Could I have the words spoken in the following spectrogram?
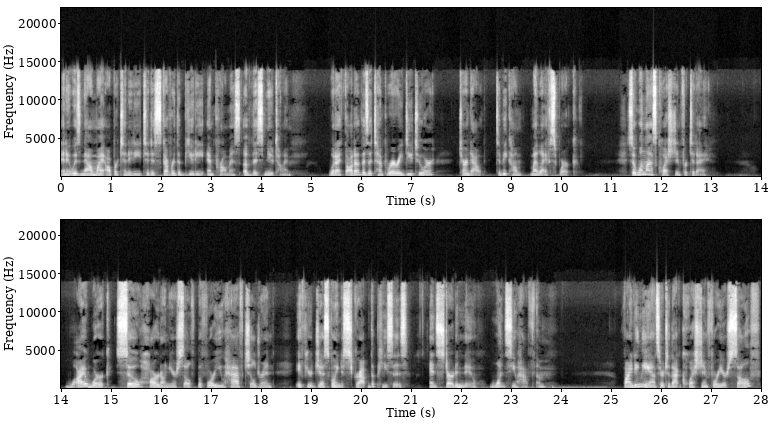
and it was now my opportunity to discover the beauty and promise of this new time. What I thought of as a temporary detour turned out to become my life's work. So, one last question for today Why work so hard on yourself before you have children if you're just going to scrap the pieces and start anew once you have them? Finding the answer to that question for yourself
